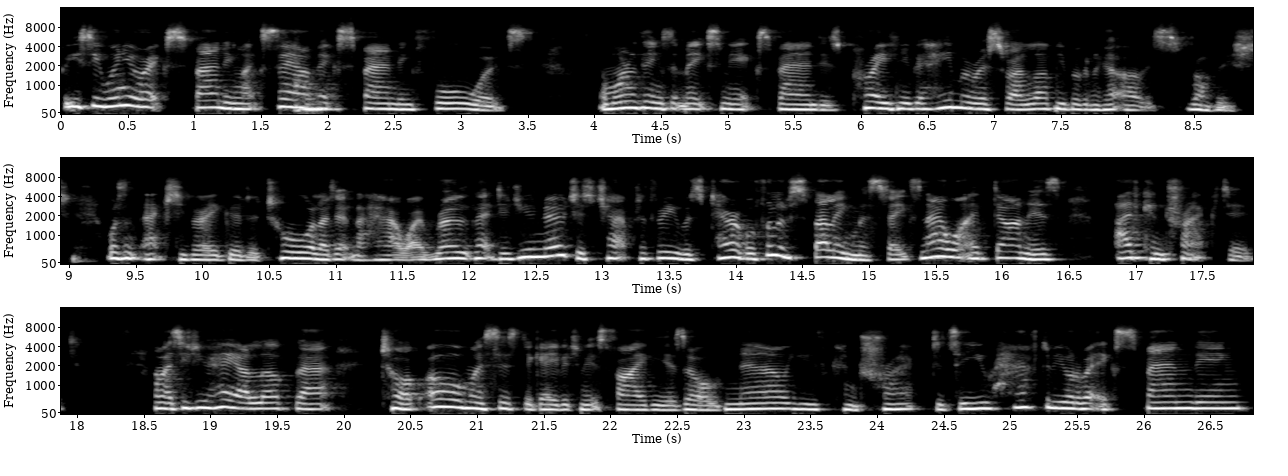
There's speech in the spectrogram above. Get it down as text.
But you see, when you're expanding, like say I'm mm. expanding forwards, and one of the things that makes me expand is praise. And you go, hey, Marissa, I love you. We're going to go, oh, it's rubbish. It wasn't actually very good at all. I don't know how I wrote that. Did you notice chapter three was terrible, full of spelling mistakes? Now what I've done is I've contracted. I might say to you, hey, I love that top. Oh, my sister gave it to me. It's five years old. Now you've contracted. So you have to be all about expanding,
